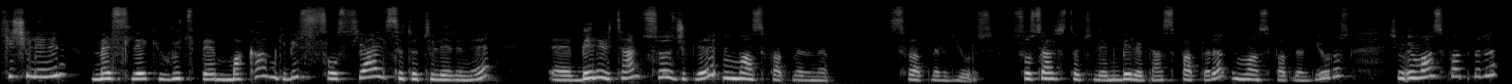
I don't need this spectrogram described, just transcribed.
Kişilerin meslek, rütbe, makam gibi sosyal statülerini e, belirten sözcüklere ünvan sıfatlarını sıfatları diyoruz. Sosyal statülerini belirten sıfatlara ünvan sıfatları diyoruz. Şimdi ünvan sıfatları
